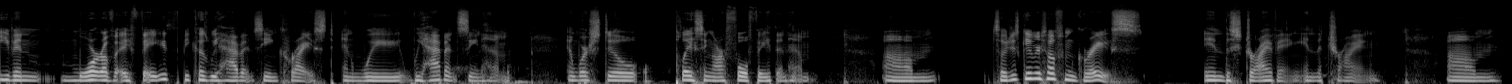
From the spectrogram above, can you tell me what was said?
even more of a faith because we haven't seen Christ and we we haven't seen him and we're still placing our full faith in him. Um so just give yourself some grace in the striving, in the trying. Um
